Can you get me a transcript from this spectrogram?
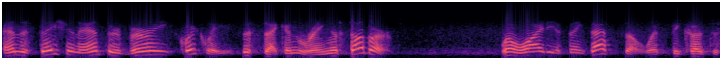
And the station answered very quickly the second ring of suburbs. Well, why do you think that's so? It's because the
